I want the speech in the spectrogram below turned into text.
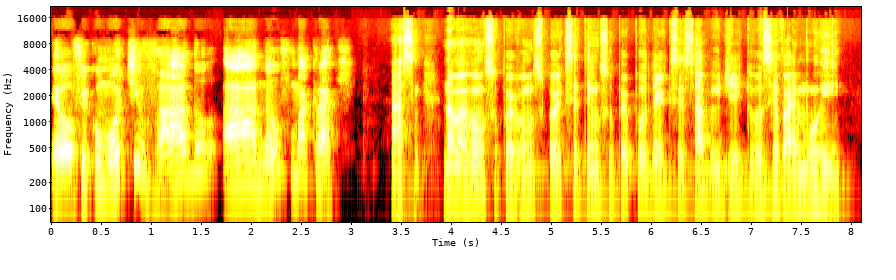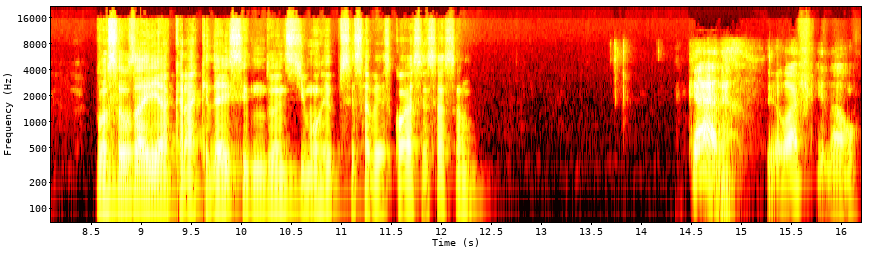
eu fico motivado a não fumar crack. Ah, sim. Não, mas vamos supor, vamos supor que você tem um superpoder que você sabe o dia que você vai morrer. Você usaria crack 10 segundos antes de morrer pra você saber qual é a sensação? Cara, eu acho que não.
